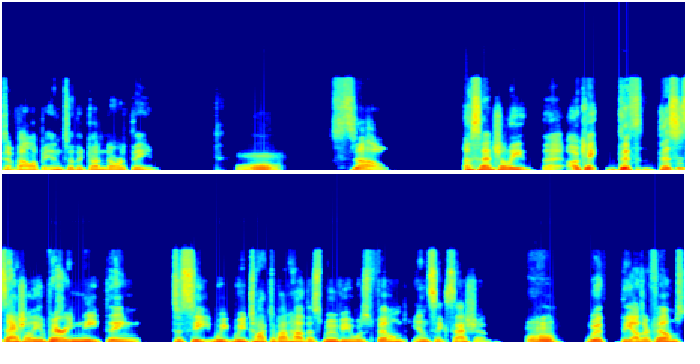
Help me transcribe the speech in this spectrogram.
develop into the Gundor theme. Mm. So essentially uh, okay this this is actually a very neat thing to see we we talked about how this movie was filmed in succession hmm with the other films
